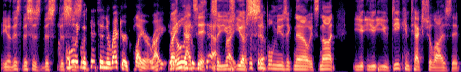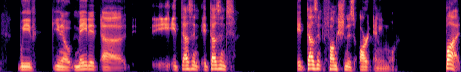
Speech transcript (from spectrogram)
you know this this is this this only is what fits in the record player right right that's it so you right. you have that's simple it. music now it's not you you you decontextualized it. We've you know made it uh it doesn't it doesn't it doesn't function as art anymore. But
